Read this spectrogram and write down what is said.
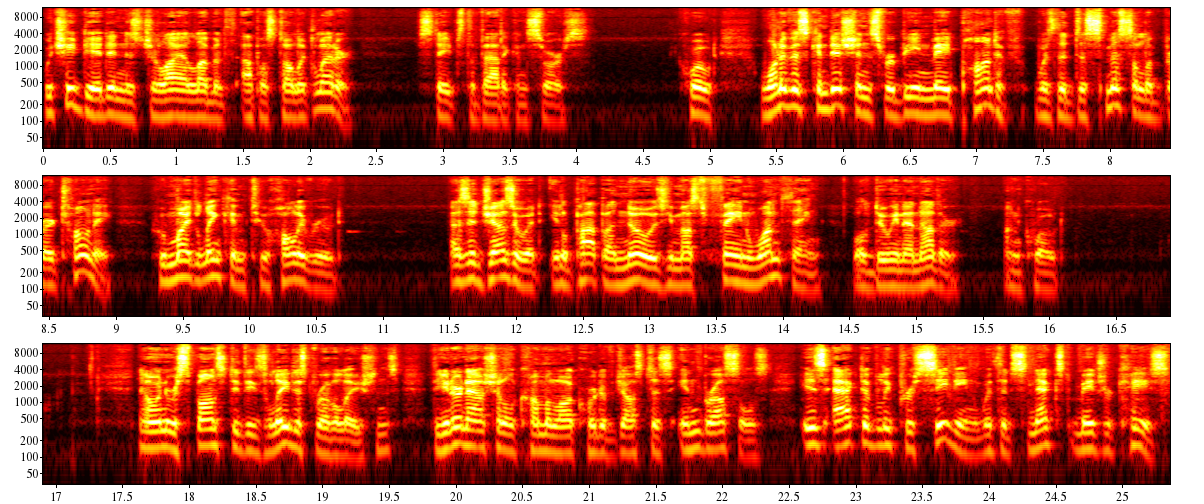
which he did in his July 11th apostolic letter, states the Vatican source. Quote, One of his conditions for being made pontiff was the dismissal of Bertone, who might link him to Holyrood. As a Jesuit, Il Papa knows you must feign one thing while doing another. Unquote. Now, in response to these latest revelations, the International Common Law Court of Justice in Brussels is actively proceeding with its next major case,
